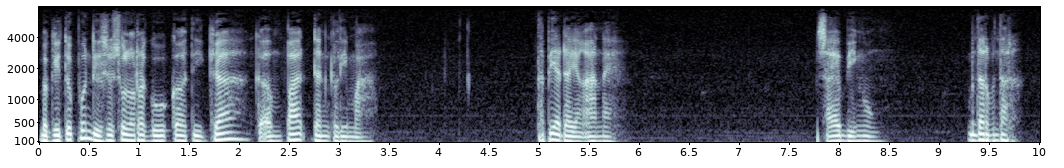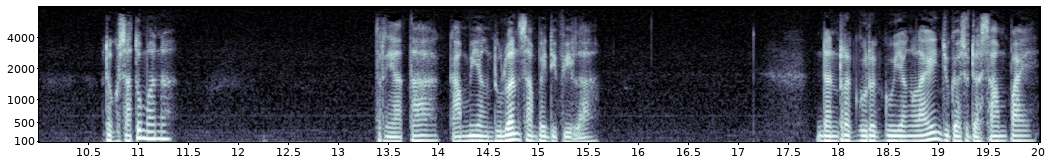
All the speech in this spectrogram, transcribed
Begitupun disusul regu ketiga, keempat, dan kelima. Tapi ada yang aneh. Saya bingung. Bentar-bentar, regu satu mana? Ternyata kami yang duluan sampai di villa. Dan regu-regu yang lain juga sudah sampai,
